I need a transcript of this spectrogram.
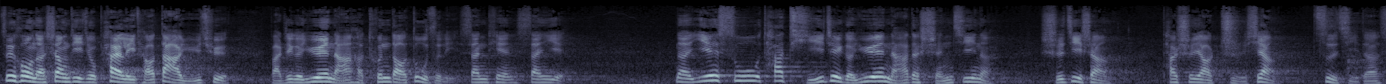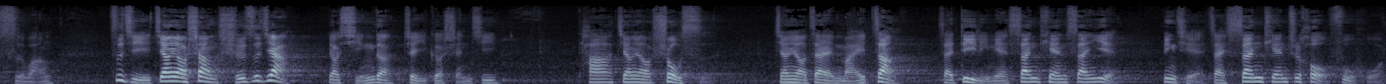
最后呢，上帝就派了一条大鱼去把这个约拿哈吞到肚子里三天三夜。那耶稣他提这个约拿的神迹呢，实际上他是要指向自己的死亡，自己将要上十字架要行的这一个神迹，他将要受死，将要在埋葬在地里面三天三夜，并且在三天之后复活。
